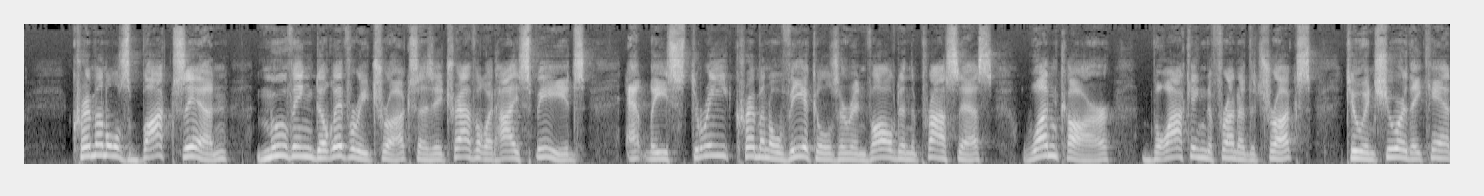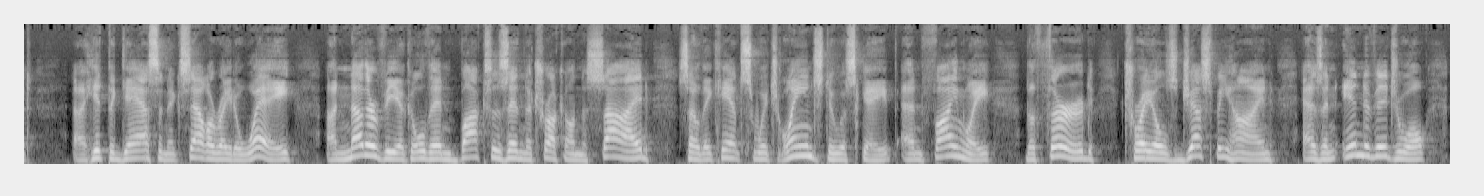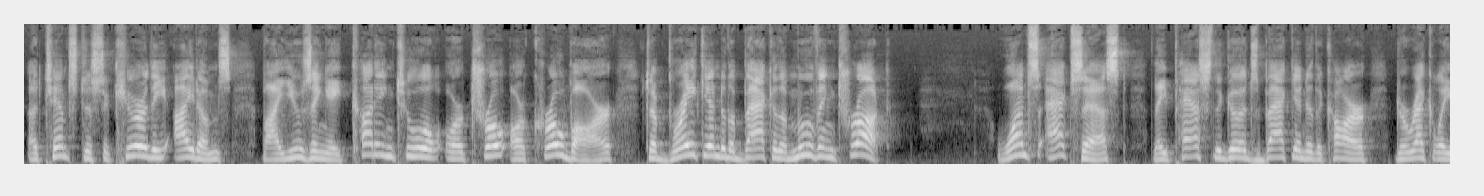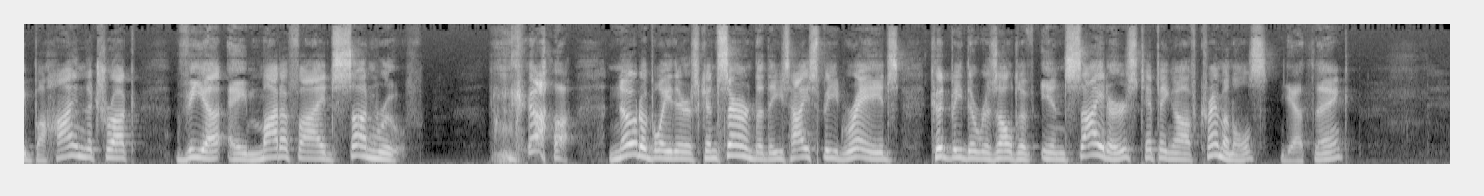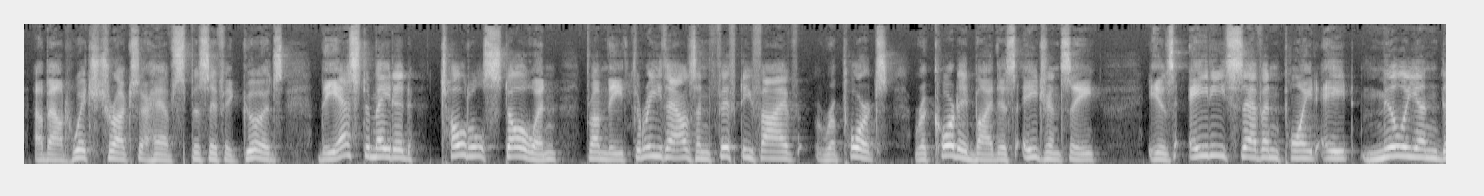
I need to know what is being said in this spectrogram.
criminals box in moving delivery trucks as they travel at high speeds. At least three criminal vehicles are involved in the process. One car blocking the front of the trucks to ensure they can't uh, hit the gas and accelerate away. Another vehicle then boxes in the truck on the side so they can't switch lanes to escape. And finally, the third trails just behind as an individual attempts to secure the items by using a cutting tool or, tro- or crowbar to break into the back of the moving truck. Once accessed, They pass the goods back into the car directly behind the truck via a modified sunroof. Notably, there's concern that these high speed raids could be the result of insiders tipping off criminals, you think, about which trucks have specific goods. The estimated total stolen from the 3,055 reports recorded by this agency is $87.8 million.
